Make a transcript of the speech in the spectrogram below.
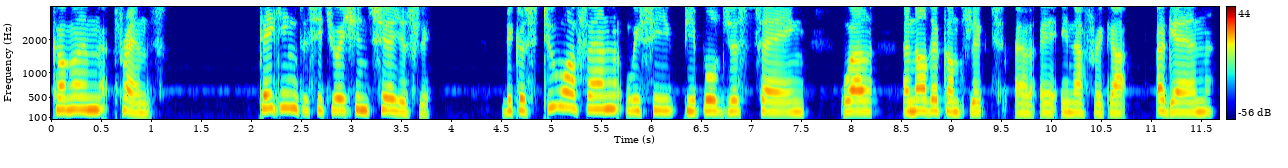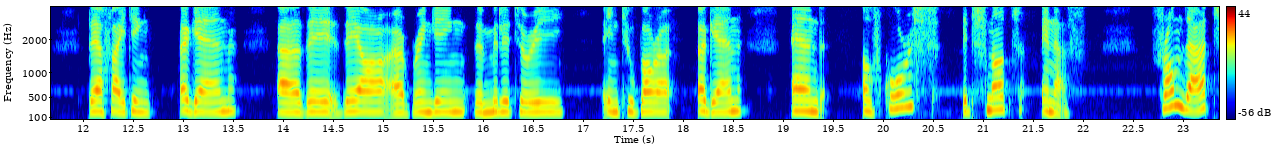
common trends taking the situation seriously. Because too often we see people just saying, well, another conflict uh, in Africa again. They're fighting again. Uh, they, they are, are bringing the military into power again. And of course, it's not enough. From that,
